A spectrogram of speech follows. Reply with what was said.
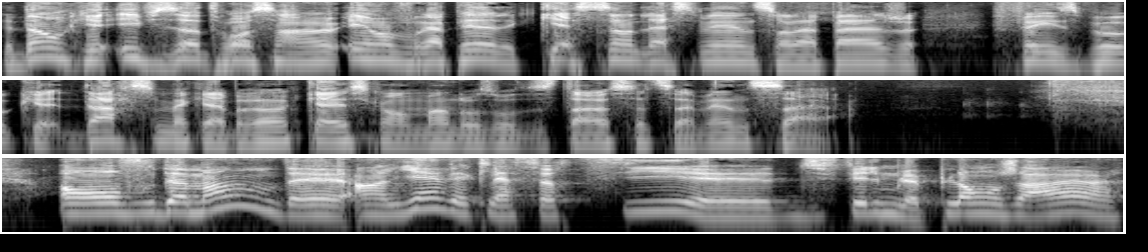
Donc, épisode 301. Et on vous rappelle, question de la semaine sur la page Facebook d'Ars Macabra. Qu'est-ce qu'on demande aux auditeurs cette semaine, Sarah? On vous demande, euh, en lien avec la sortie euh, du film Le Plongeur,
